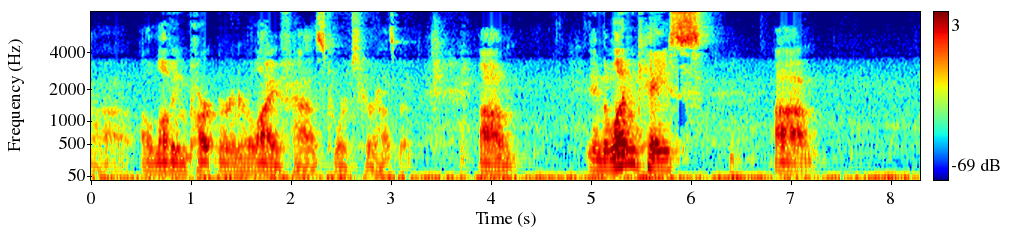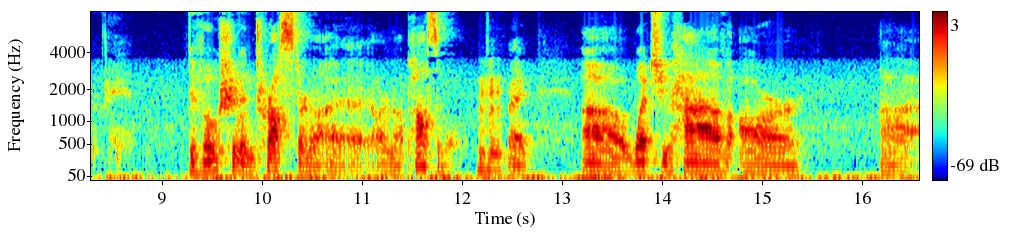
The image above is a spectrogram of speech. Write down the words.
uh, a loving partner in her life has towards her husband. Um, in the one case, um, devotion and trust are not uh, are not possible, right? Uh, what you have are uh,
